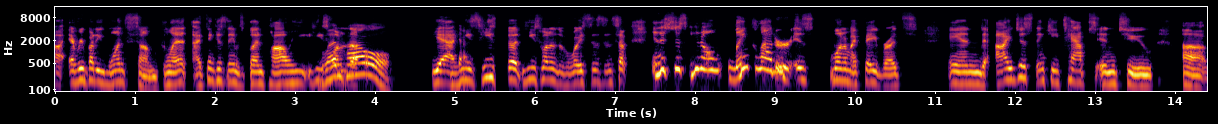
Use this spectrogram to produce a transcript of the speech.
uh, Everybody Wants Some, Glenn, I think his name's Glen Powell. He, he's Glen one Powell. of the yeah, yes. he's he's good. He's one of the voices and stuff. And it's just, you know, Linklater is one of my favorites. And I just think he taps into uh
